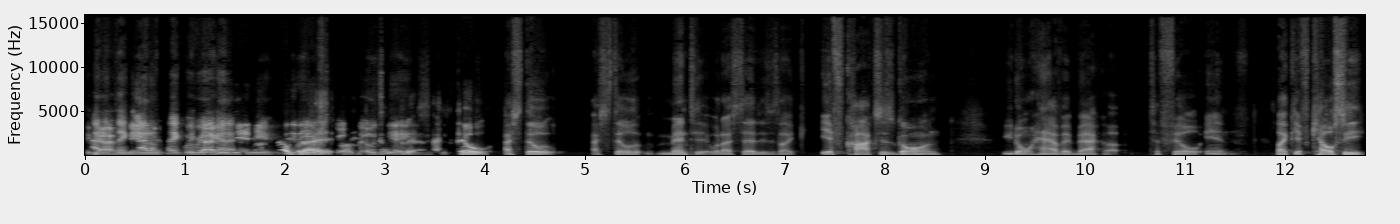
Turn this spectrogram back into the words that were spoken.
The I don't think- I don't think we the really guy who got- didn't, even- No, didn't but I- show up to OTAs. I still, I still, I still meant it. What I said is like, if Cox is gone, you don't have a backup to fill in. Like if Kelce,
